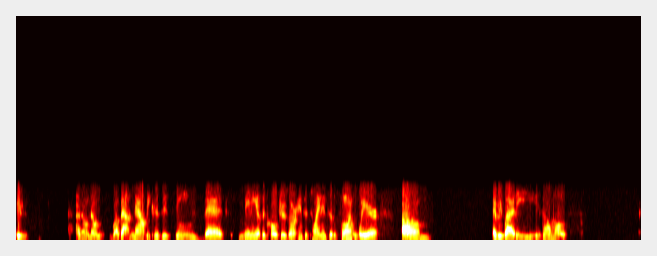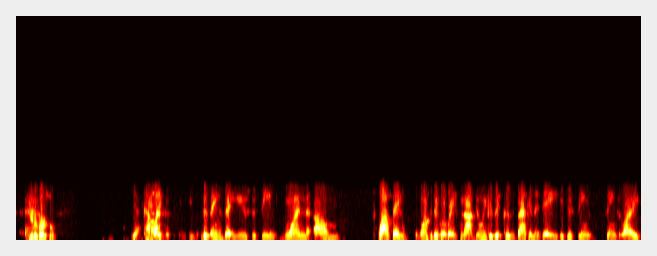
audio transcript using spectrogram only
is I don't know about now because it seems that many of the cultures are intertwining to the point where um, everybody is almost Universal. yeah, kind of like the things that you used to see one, um, well, I'll say one particular race not doing, because because back in the day, it just seems seemed like,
